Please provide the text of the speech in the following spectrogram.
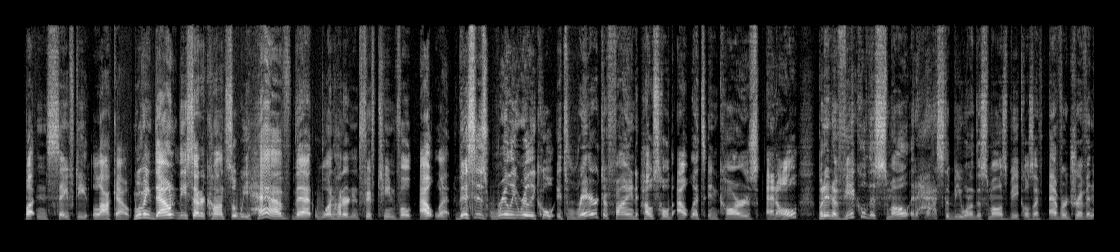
button safety lockout. Moving down the center console, we have that 115 volt outlet. This is really, really cool. It's rare to find household outlets in cars at all, but in a vehicle this small, it has to be one of the smallest vehicles I've ever driven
